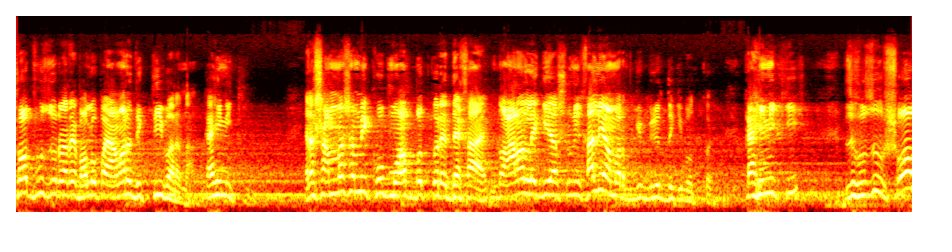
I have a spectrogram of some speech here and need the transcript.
সব হুজুরারে ভালো পায়, আমার দেখতেই পারে না। কাহিনী কি? এরা সামনাসামনি খুব মহাব্বত করে দেখায়, কিন্তু আড়ালে গিয়া শুনি খালি আমার বিরুদ্ধে কি বোধ করে? কাহিনী কি? যে হুজুর, সব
